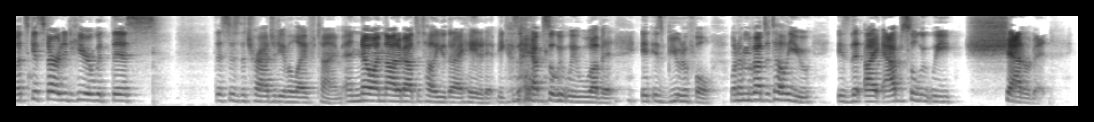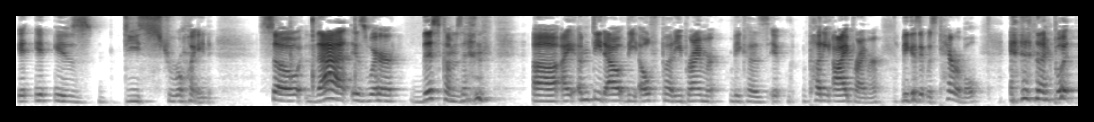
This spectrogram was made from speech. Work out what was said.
let's get started here with this. This is the tragedy of a lifetime. And no, I'm not about to tell you that I hated it because I absolutely love it. It is beautiful. What I'm about to tell you is that I absolutely shattered it. It it is destroyed. So that is where this comes in. Uh, I emptied out the e.l.f. Putty Primer because it Putty Eye Primer because it was terrible, and I put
